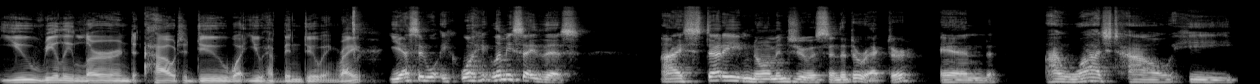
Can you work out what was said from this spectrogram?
you really learned how to do what you have been doing, right? Yes. It, well, let me say this. I studied Norman Jewison, the director, and I watched how he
